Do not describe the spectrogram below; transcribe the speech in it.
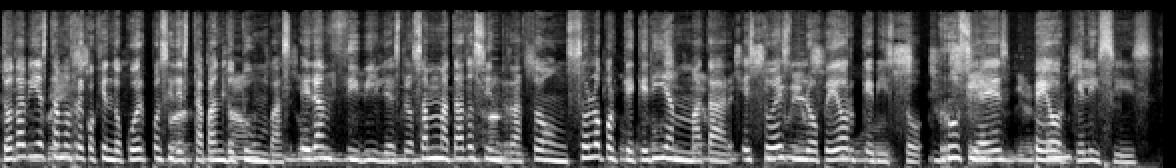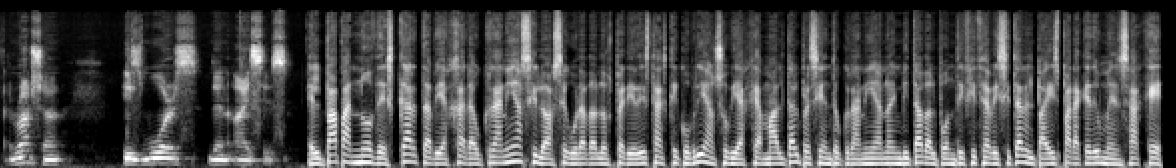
Todavía estamos recogiendo cuerpos y destapando tumbas. Eran civiles, los han matado sin razón, solo porque querían matar. Esto es lo peor que he visto. Rusia es peor que el ISIS. El Papa no descarta viajar a Ucrania, si lo ha asegurado a los periodistas que cubrían su viaje a Malta. El presidente ucraniano ha invitado al pontífice a visitar el país para que dé un mensaje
